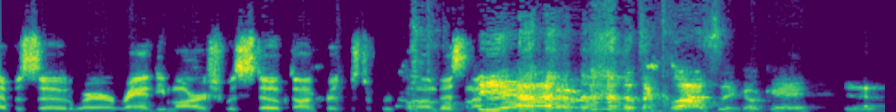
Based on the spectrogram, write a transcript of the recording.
episode where Randy Marsh was stoked on Christopher Columbus. And I yeah, that's a classic. Okay. yeah,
